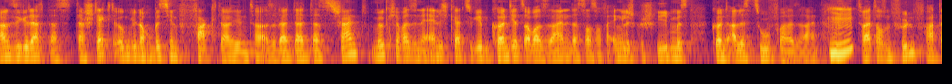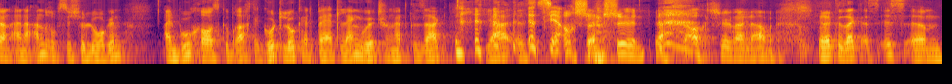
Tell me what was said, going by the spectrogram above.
haben sie gedacht, dass, da steckt irgendwie noch ein bisschen Fuck dahinter. Also da, da, das scheint möglicherweise eine Ähnlichkeit zu geben. Könnte jetzt aber sein, dass das auf Englisch geschrieben ist, könnte alles Zufall sein. Mhm. 2005 hat dann eine andere Psychologin ein Buch rausgebracht, A Good Look at Bad Language, und hat gesagt, ja, es ist ja auch schon schön. ja, ist auch ein schöner Name. Er hat gesagt, es ist, ähm,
